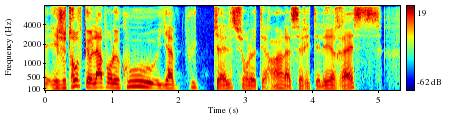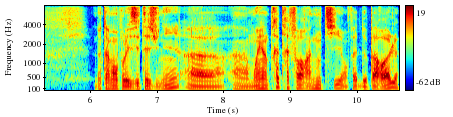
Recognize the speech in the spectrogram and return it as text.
Et je trouve que là, pour le coup, il n'y a plus qu'elle sur le terrain. La série télé reste, notamment pour les États-Unis, euh, un moyen très très fort, un outil en fait de parole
